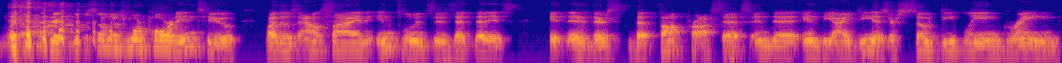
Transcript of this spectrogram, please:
Like there, there's so much more poured into by those outside influences that that it's it, it- there's the thought process and the and the ideas are so deeply ingrained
